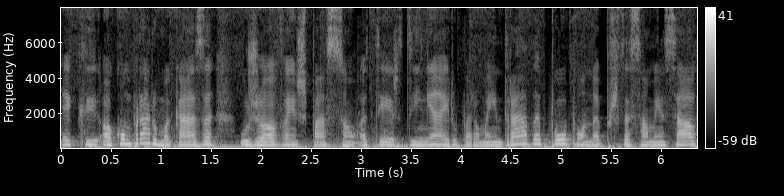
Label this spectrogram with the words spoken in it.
é que, ao comprar uma casa, os jovens passam a ter dinheiro para uma entrada, poupam na prestação mensal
